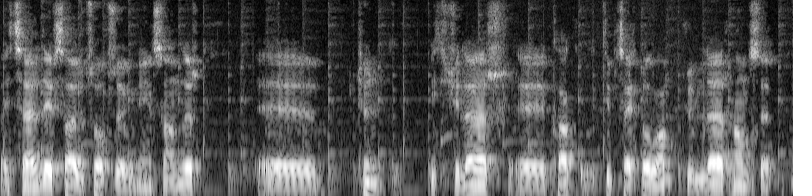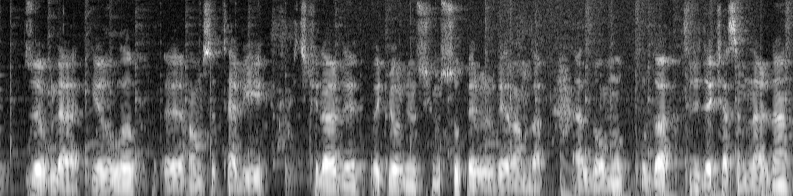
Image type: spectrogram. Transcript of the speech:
Və içəridə ev sahibi çox zövqlü insandır. E, bütün bitkilər, e, kak dibçəkdə olan güllər hamısı zövqlə yığılıb, e, hamısı təbii bitkilərdir və gördüyünüz kimi super bir veranda əldə olunub. Burada 3D kəsimlərdən,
